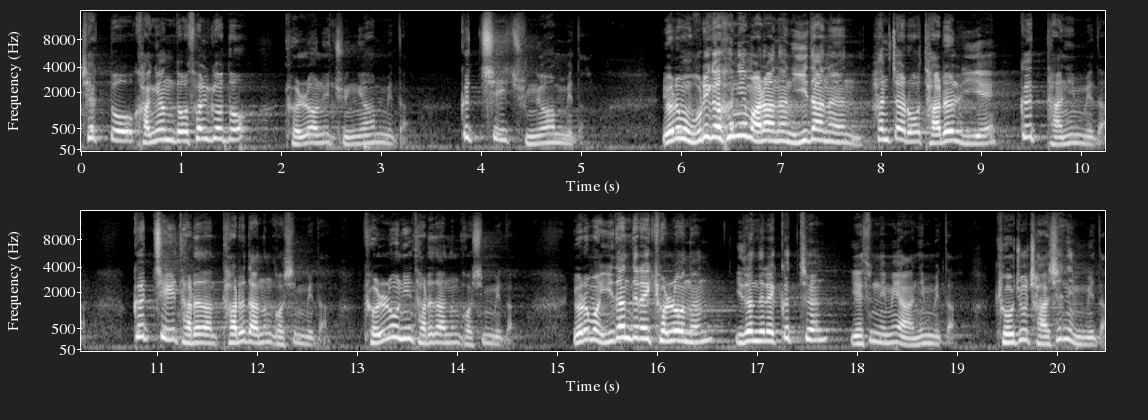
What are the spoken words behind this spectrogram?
책도 강연도 설교도 결론이 중요합니다. 끝이 중요합니다. 여러분 우리가 흔히 말하는 이단은 한자로 달을 이해 끝 단입니다. 끝이 다르다, 다르다는 것입니다. 결론이 다르다는 것입니다. 여러분 이단들의 결론은 이단들의 끝은 예수님이 아닙니다. 교주 자신입니다.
